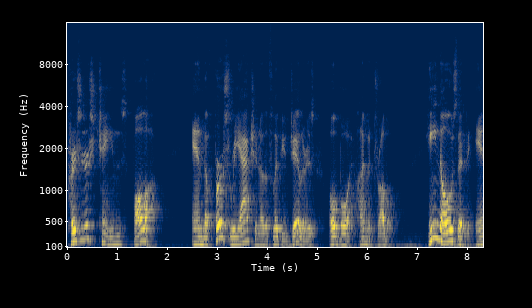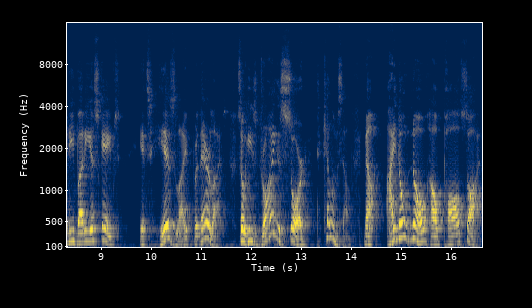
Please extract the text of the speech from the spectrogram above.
prisoner's chains fall off, and the first reaction of the Philippian jailer is, oh boy, I'm in trouble. He knows that if anybody escapes, it's his life for their lives. So he's drawing his sword to kill himself. Now, I don't know how Paul saw it.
